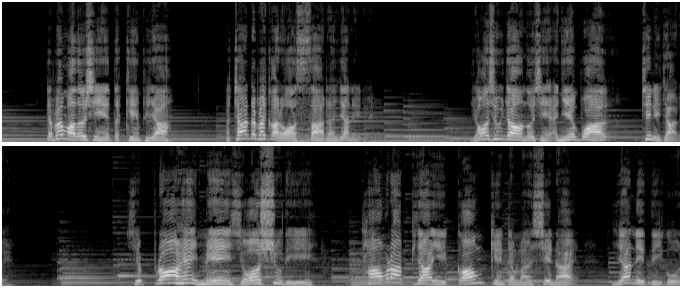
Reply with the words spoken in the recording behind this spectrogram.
။တစ်ဖက်မှာဆိုရှင်သခင်ဖျားအခြားတစ်ဖက်ကတော့စာတန်ရပ်နေတယ်။ယောရှုကြောင့်ဆိုရှင်အငင်းပွားဖြစ်နေကြတယ်ယဘရဟိမင်းယောရှုသည်ထာဝရဘုရား၏ကောင်းကင်တမန်ရှိ၌ ယနေသည်ကို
